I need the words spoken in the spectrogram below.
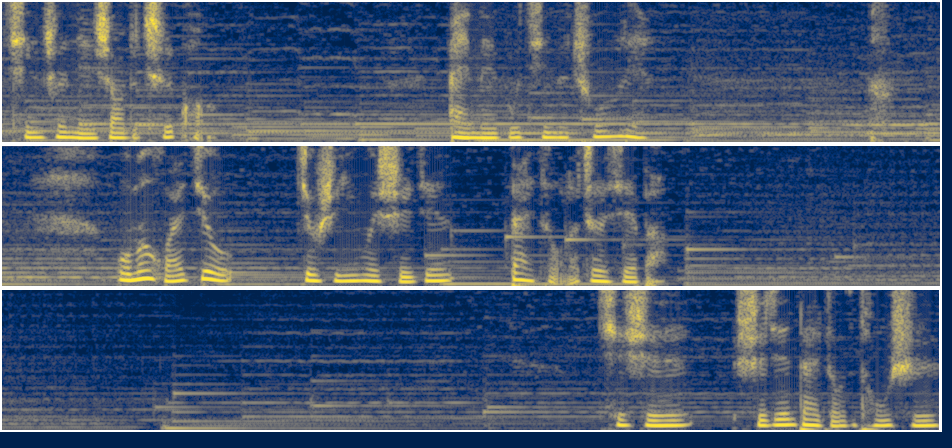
青春年少的痴狂。暧昧不清的初恋，我们怀旧，就是因为时间带走了这些吧。其实，时间带走的同时，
